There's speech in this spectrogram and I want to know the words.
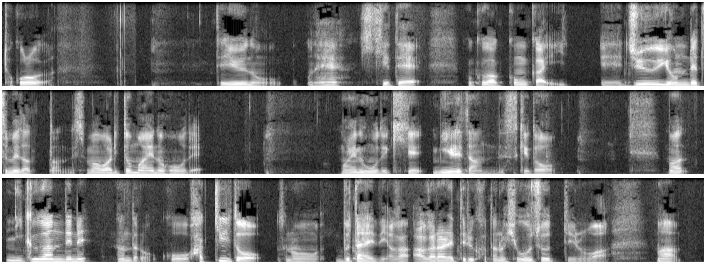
ところ、っていうのをね、聞けて、僕は今回、えー、14列目だったんです。まあ割と前の方で、前の方で聞け、見れたんですけど、まあ肉眼でね、なんだろう、こう、はっきりと、その、舞台に上が上がられてる方の表情っていうのは、まあ、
